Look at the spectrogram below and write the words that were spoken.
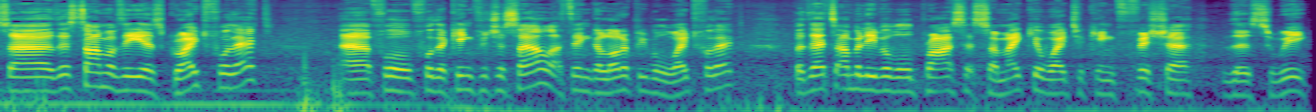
So this time of the year is great for that, uh, for, for the Kingfisher sale. I think a lot of people wait for that. But that's unbelievable prices. So make your way to Kingfisher this week.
